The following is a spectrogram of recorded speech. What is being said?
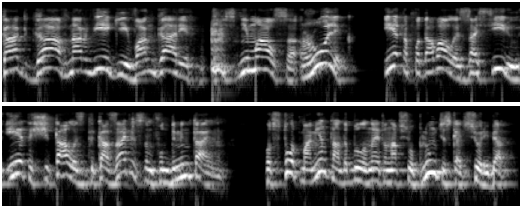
Когда в Норвегии, в ангаре снимался ролик, и это подавалось за Сирию, и это считалось доказательством фундаментальным, вот в тот момент надо было на это на все плюнуть и сказать, все, ребят,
